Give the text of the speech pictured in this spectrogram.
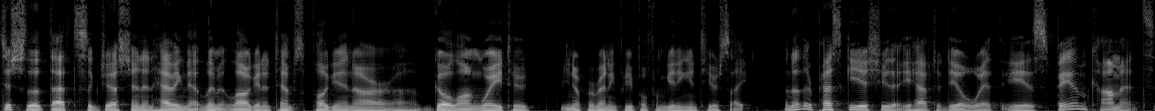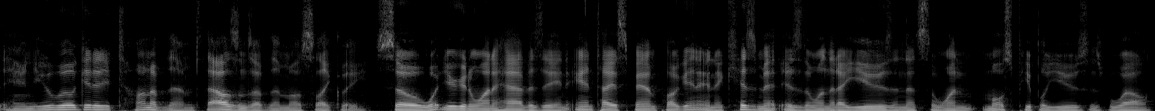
just that, that suggestion and having that limit login attempts plugin are uh, go a long way to you know preventing people from getting into your site. Another pesky issue that you have to deal with is spam comments, and you will get a ton of them, thousands of them most likely. So, what you're going to want to have is an anti spam plugin, and Akismet is the one that I use, and that's the one most people use as well.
